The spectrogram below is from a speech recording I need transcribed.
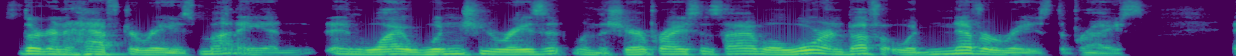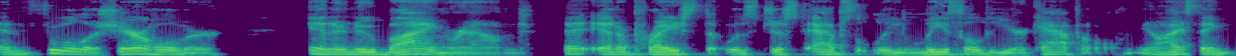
So they're going to have to raise money. And and why wouldn't you raise it when the share price is high? Well warren buffett would never raise the price. And fool a shareholder in a new buying round at a price that was just absolutely lethal to your capital. You know, I think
